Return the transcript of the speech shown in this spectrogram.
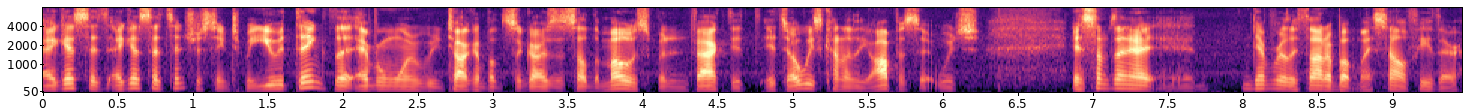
I guess it's, I guess that's interesting to me. You would think that everyone would be talking about the cigars that sell the most, but in fact, it, it's always kind of the opposite, which is something I never really thought about myself either.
